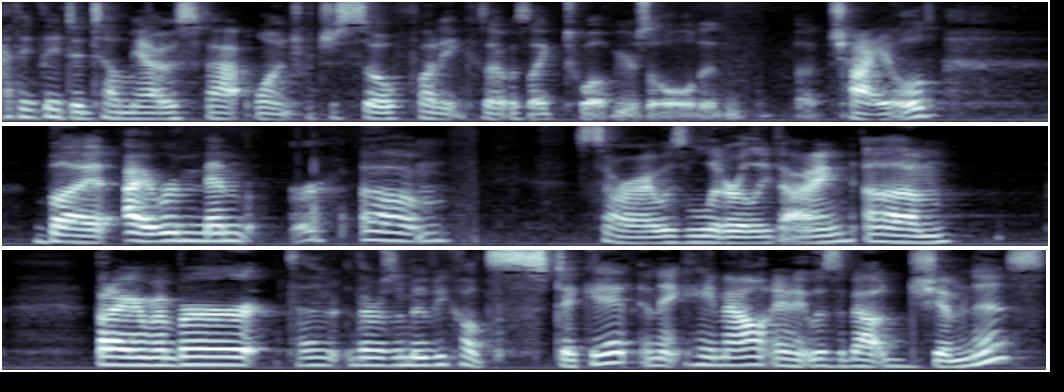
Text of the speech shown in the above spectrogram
I think they did tell me I was fat once, which is so funny because I was like 12 years old and a child but I remember. Um, sorry, I was literally dying. Um, but I remember th- there was a movie called Stick It, and it came out, and it was about gymnasts.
